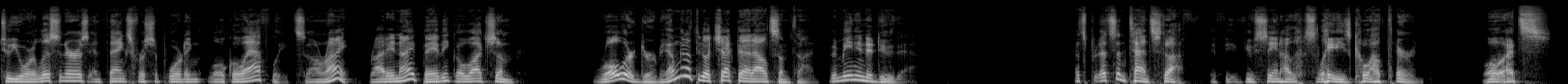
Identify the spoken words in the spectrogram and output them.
to your listeners and thanks for supporting local athletes. All right, Friday night, baby. Go watch some roller derby. I'm going to have to go check that out sometime. Been meaning to do that. That's that's intense stuff. If, if you've seen how those ladies go out there and, oh, that's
